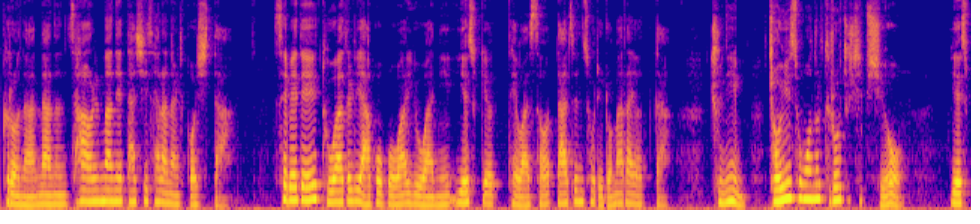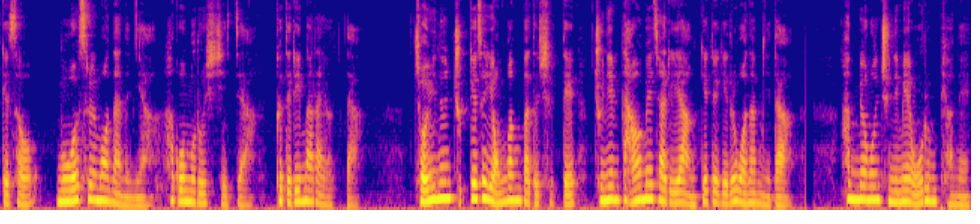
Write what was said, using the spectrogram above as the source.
그러나 나는 사흘 만에 다시 살아날 것이다. 세베대의 두 아들 야고보와 요한이 예수 곁에 와서 낮은 소리로 말하였다. 주님, 저희 소원을 들어주십시오. 예수께서 무엇을 원하느냐 하고 물으시자 그들이 말하였다. 저희는 주께서 영광 받으실 때 주님 다음의 자리에 앉게 되기를 원합니다. 한 명은 주님의 오른편에,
